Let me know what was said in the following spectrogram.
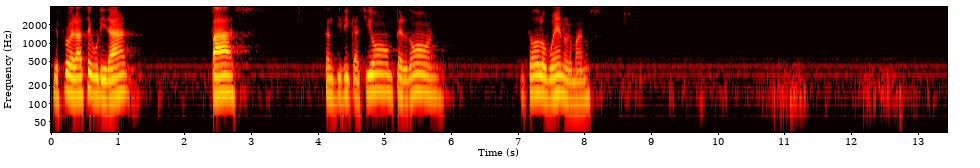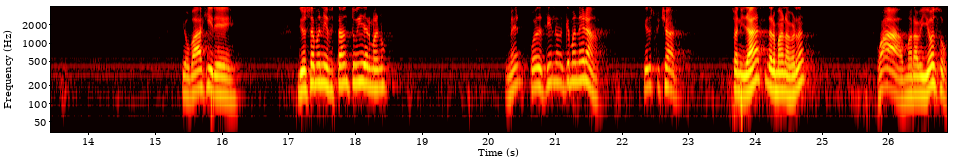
Dios proveerá seguridad paz, santificación, perdón y todo lo bueno, hermanos. Jehová giré. Dios se ha manifestado en tu vida, hermano. Amén. ¿Puedes decirlo? ¿En qué manera? Quiero escuchar. Sanidad, la hermana, ¿verdad? Wow, maravilloso.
